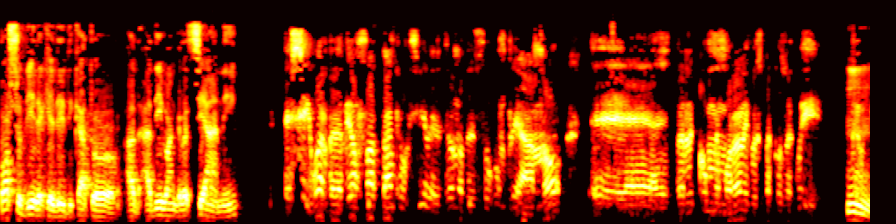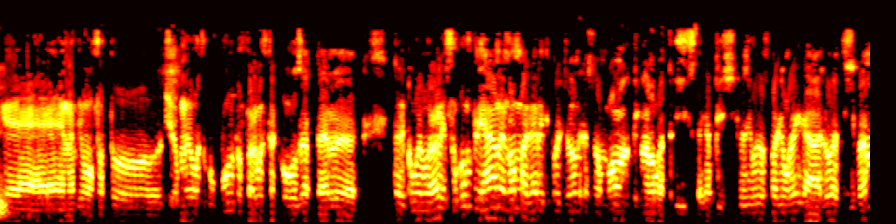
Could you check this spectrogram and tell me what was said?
Posso dire che è dedicato ad, ad Ivan Graziani? Eh sì, guarda, l'abbiamo fatto anche uscire il giorno del suo compleanno eh, per commemorare questa cosa qui. Mm. Perché abbiamo fatto, cioè, abbiamo voluto fare questa cosa per, per, commemorare il suo compleanno e non magari tipo il giorno della sua morte, una roba triste, capisci? Così volevo fare un regalo ad Ivan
